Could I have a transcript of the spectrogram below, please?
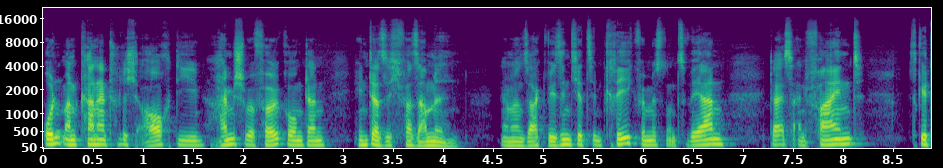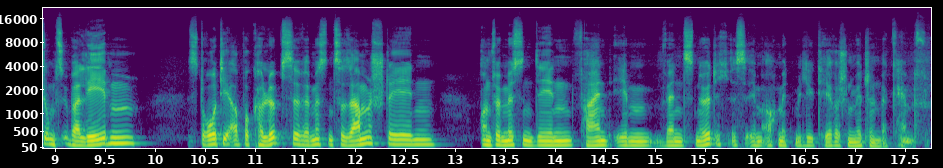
Und man kann natürlich auch die heimische Bevölkerung dann hinter sich versammeln. Wenn man sagt, wir sind jetzt im Krieg, wir müssen uns wehren, da ist ein Feind, es geht ums Überleben, es droht die Apokalypse, wir müssen zusammenstehen und wir müssen den Feind eben, wenn es nötig ist, eben auch mit militärischen Mitteln bekämpfen.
